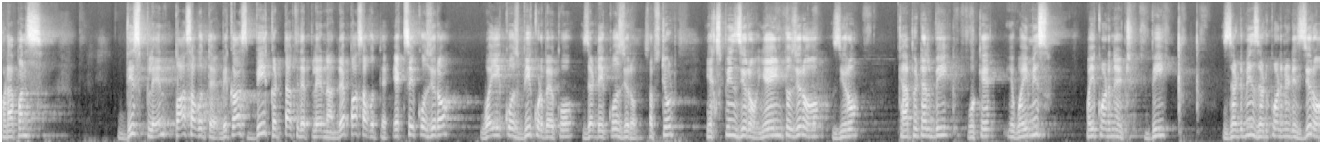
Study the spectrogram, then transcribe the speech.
What happens? ದಿಸ್ ಪ್ಲೇನ್ ಪಾಸ್ ಆಗುತ್ತೆ ಬಿಕಾಸ್ ಬಿ ಕಟ್ ಆಗ್ತಿದೆ ಪ್ಲೇನ್ ಅಂದರೆ ಪಾಸ್ ಆಗುತ್ತೆ x equals zero y equals B ಕೊಡಬೇಕು z equals zero substitute x ಪಿನ್ zero a into zero zero capital B okay y means y coordinate B z means z coordinate is zero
